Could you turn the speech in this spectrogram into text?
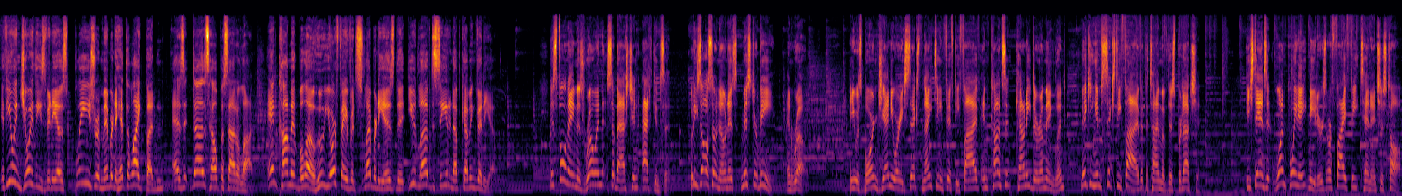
If you enjoy these videos, please remember to hit the like button, as it does help us out a lot. And comment below who your favorite celebrity is that you'd love to see in an upcoming video. His full name is Rowan Sebastian Atkinson, but he's also known as Mr. Bean and Ro. He was born January 6, 1955, in Consett, County Durham, England, making him 65 at the time of this production. He stands at 1.8 meters or 5 feet 10 inches tall.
